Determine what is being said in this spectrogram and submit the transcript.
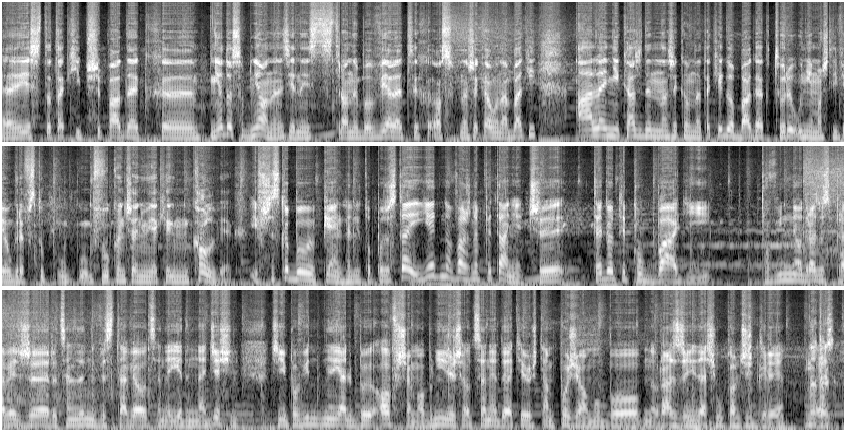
e, jest to taki przypadek e, nieodosobniony z jednej strony, bo wiele tych osób narzekało na bugi, ale nie każdy narzekał na takiego buga, który uniemożliwiał grę w, stup, w ukończeniu jakimkolwiek. I wszystko były piękne, tylko pozostaje jedno ważne pytanie, czy tego typu bugi powinny od razu sprawiać, że recenzent wystawia ocenę 1 na 10. Czy nie powinny jakby owszem obniżyć ocenę do jakiegoś tam poziomu, bo no, raz, że nie da się ukończyć gry. No to tak. Jest,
